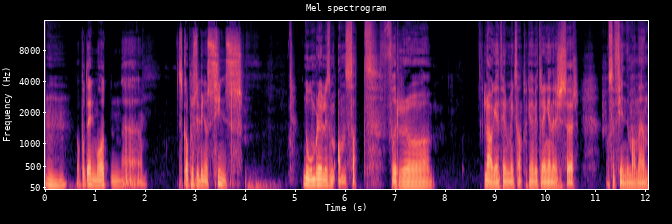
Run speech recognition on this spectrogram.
Mm. Og på den måten uh, skal plutselig begynne å synes. Noen blir liksom ansatt for å lage en film, ikke sant. Ok, vi trenger en regissør, og så finner man en,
